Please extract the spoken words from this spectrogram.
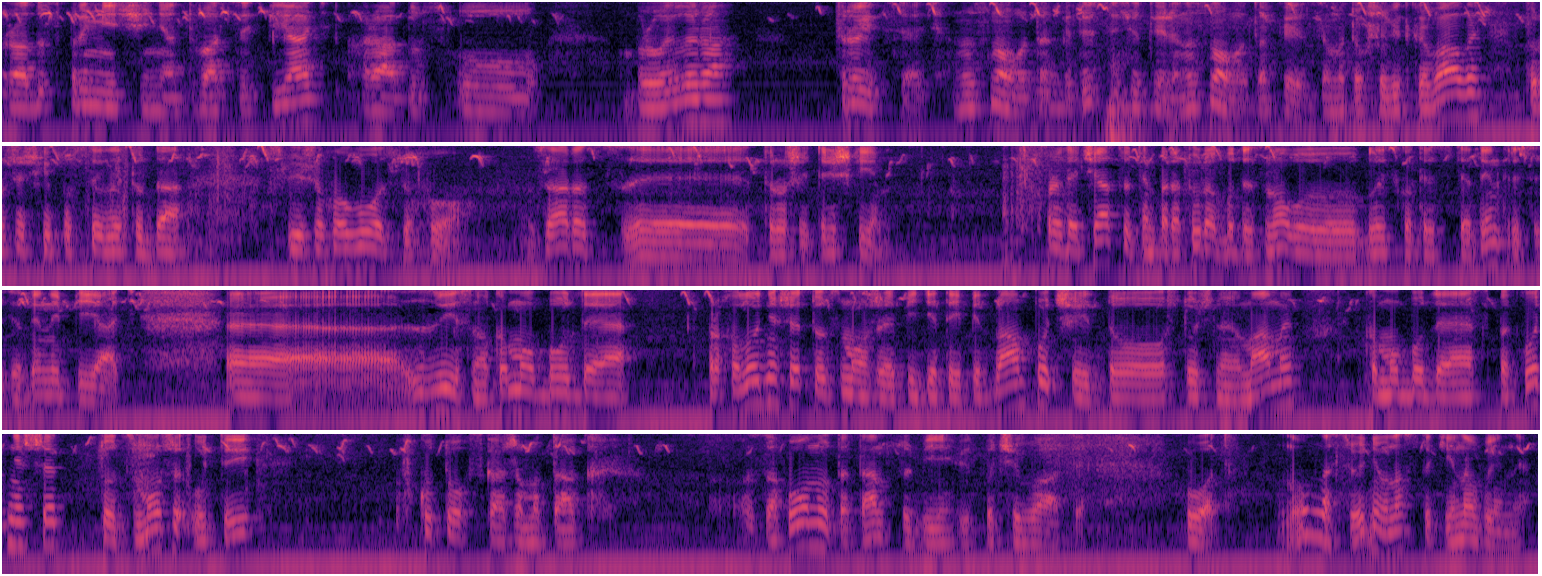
градус приміщення 25, градус у бройлера 30. Ну знову таки, 34. Ну знову таки, це ми тільки що відкривали, трошечки пустили туди свіжого воздуху. Зараз е, трошки трішки пройде часу, температура буде знову близько 31, 31,5. Е, звісно, кому буде прохолодніше, тут зможе підійти під лампу чи до штучної мами. Кому буде спекотніше, тот зможе уйти в куток, скажімо так, загону та там собі відпочивати. От. Ну, на сьогодні у нас такі новини.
